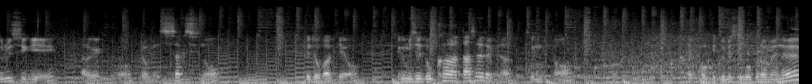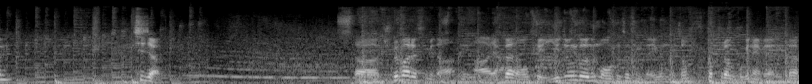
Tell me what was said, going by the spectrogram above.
누르시기 바라겠고요. 그러면 시작 신호 드리도록 할게요. 지금 이제 녹화 따셔야 됩니다. 지금부터 F1 키 누르시고 그러면은 시작. 자 출발했습니다. 아 약간 오케이 이 정도는 뭐 괜찮습니다. 이건 뭐 점프 스타트라고 보긴 애매하니까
